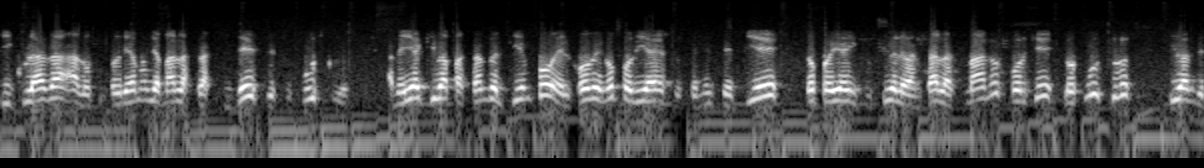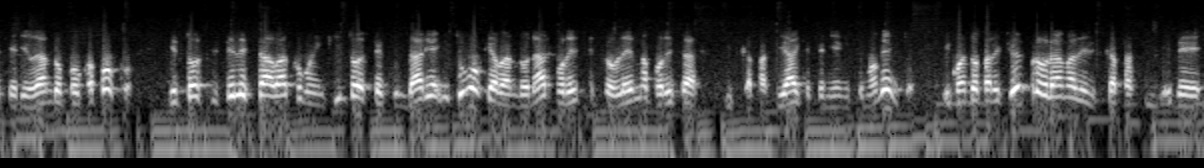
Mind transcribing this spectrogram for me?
vinculada a lo que podríamos llamar la flacidez de sus músculos. A medida que iba pasando el tiempo, el joven no podía sostenerse de pie, no podía inclusive levantar las manos porque los músculos iban deteriorando poco a poco. Y entonces él estaba como en quinto de secundaria y tuvo que abandonar por ese problema, por esa discapacidad que tenía en ese momento. Y cuando apareció el programa de de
